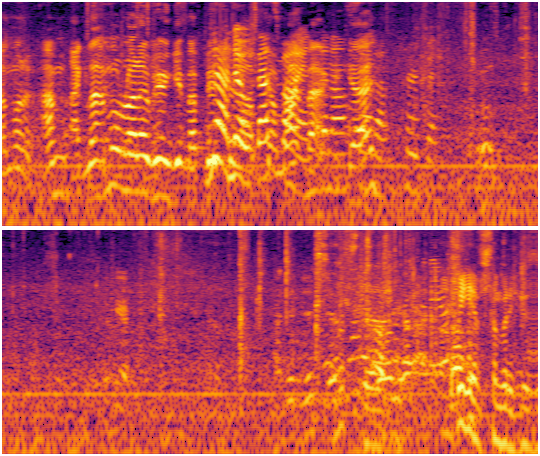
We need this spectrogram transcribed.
I'm gonna, I'm, I'm gonna run over here and get my picture. yeah, no, I'll that's fine. right back, then I'll okay? set up. Perfect. Here. We have somebody who's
